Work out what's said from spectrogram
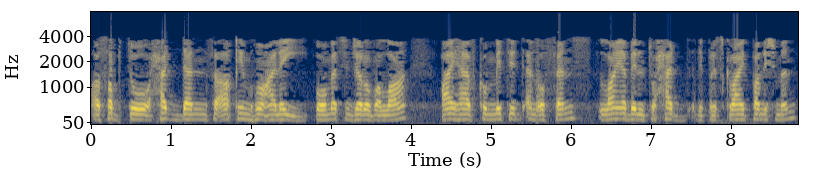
أصبت حدا فأقمه علي O Messenger of Allah, I have committed an offense liable to had, the prescribed punishment,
